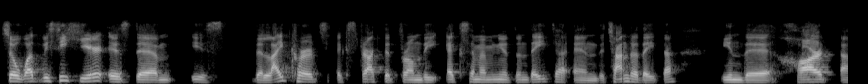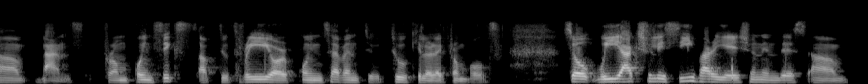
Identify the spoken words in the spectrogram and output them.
So what we see here is the is the light curves extracted from the XMM Newton data and the Chandra data in the hard um, bands from 0.6 up to 3 or 0.7 to 2 kilo electron volts. So we actually see variation in this. Um,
